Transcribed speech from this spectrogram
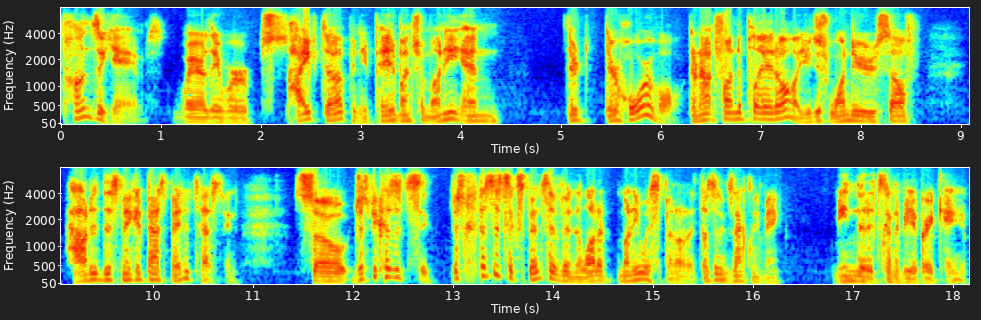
tons of games where they were hyped up and you paid a bunch of money and they're they're horrible. They're not fun to play at all. You just wonder yourself, how did this make it past beta testing? So just because it's just because it's expensive and a lot of money was spent on it doesn't exactly make mean that it's going to be a great game.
